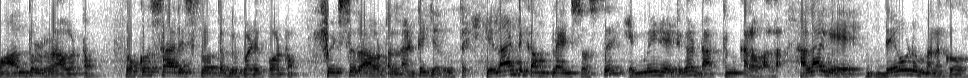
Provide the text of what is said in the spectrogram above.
వాంతులు రావటం ఒక్కోసారి స్పృహతపి పడిపోవటం ఫిట్స్ రావటం లాంటివి జరుగుతాయి. ఇలాంటి కంప్లైంట్స్ వస్తే ఇమ్మీడియట్గా డాక్టర్ని కలవాలి. అలాగే దేవుడు మనకు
